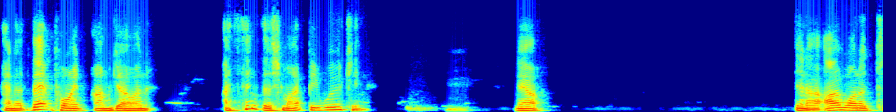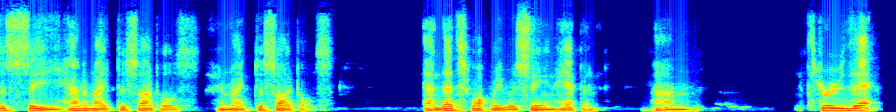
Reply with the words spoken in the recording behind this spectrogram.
And at that point, I'm going, I think this might be working. Mm. Now, you know, I wanted to see how to make disciples who make disciples. And that's what we were seeing happen. Um, through that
